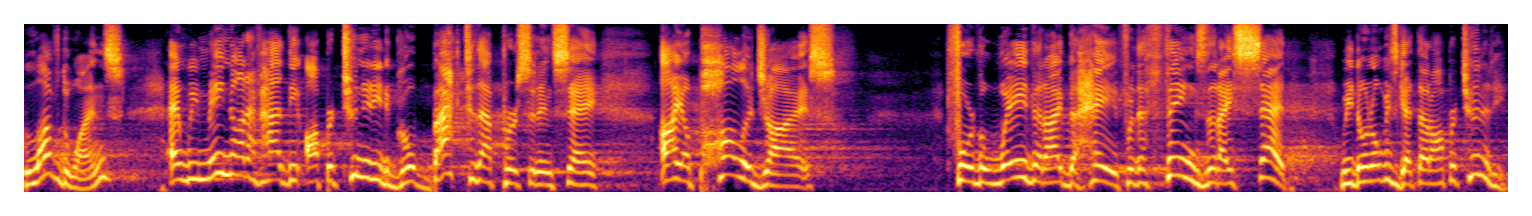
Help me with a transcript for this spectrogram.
loved ones, and we may not have had the opportunity to go back to that person and say, I apologize for the way that I behaved, for the things that I said. We don't always get that opportunity.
